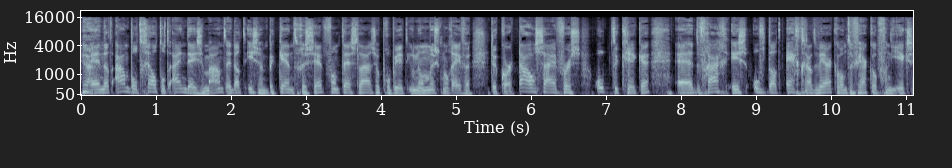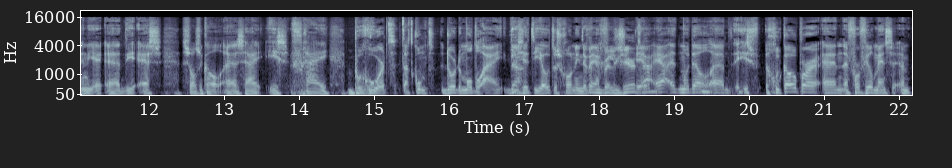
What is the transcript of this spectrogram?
Ja. En dat aanbod geldt tot eind deze maand. En dat is een bekend recept van Tesla. Zo probeert Elon Musk nog even de kwartaalcijfers op te krikken. Eh, de vraag is of dat echt gaat werken. Want de verkoop van die X en die, eh, die S, zoals ik al eh, zei, is vrij beroerd. Dat komt door de Model I. Die Ja. zit die auto's gewoon in de weg. Ja, ja, het model is goedkoper. En voor veel mensen een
